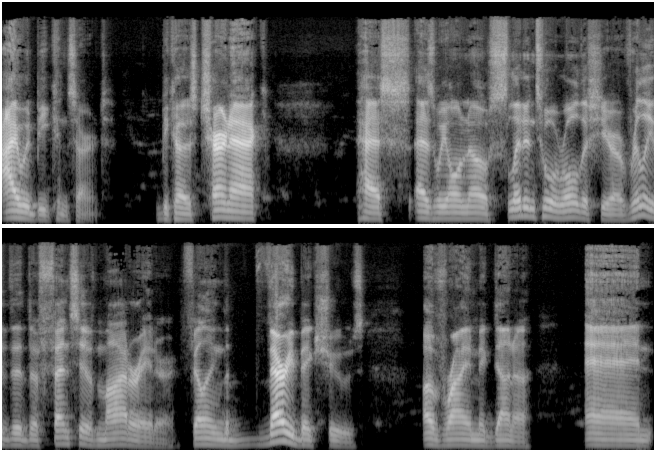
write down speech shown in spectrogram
I would be concerned because Cernak has, as we all know, slid into a role this year of really the defensive moderator, filling the very big shoes of Ryan McDonagh. And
